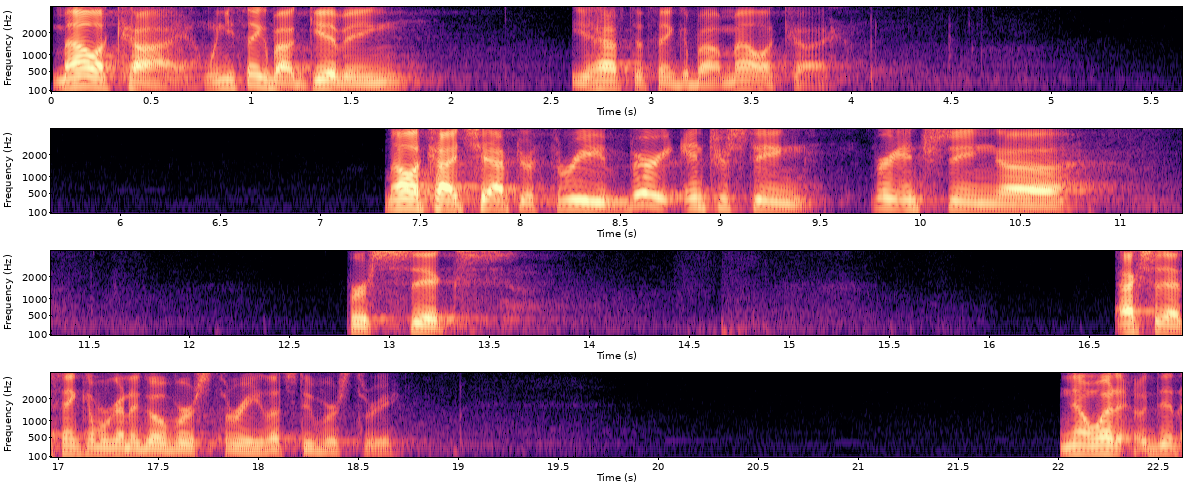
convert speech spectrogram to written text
Malachi. When you think about giving, you have to think about Malachi. Malachi chapter 3, very interesting, very interesting uh, verse 6. Actually, I think we're going to go verse 3. Let's do verse 3. You know what? Did,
